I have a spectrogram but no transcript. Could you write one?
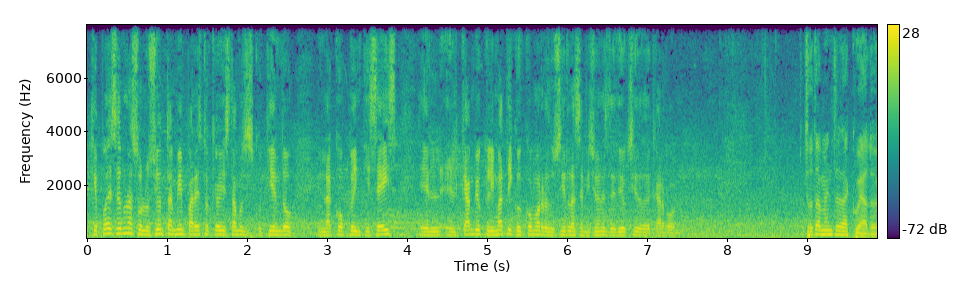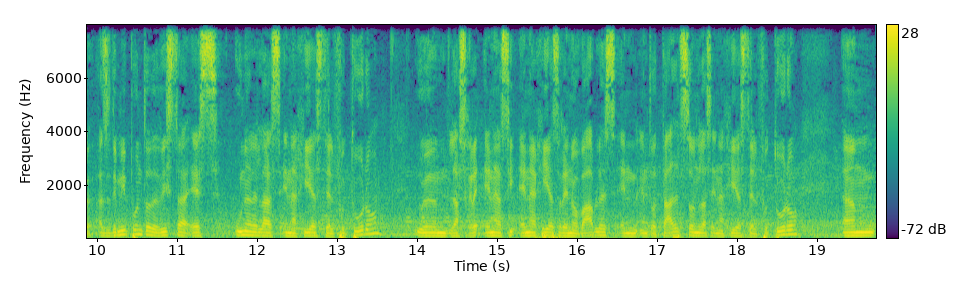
y que puede ser una solución también para esto que hoy estamos discutiendo en la COP26, el, el cambio climático y cómo reducir las emisiones de dióxido de carbono. Totalmente de acuerdo. Also, de mi punto de vista es una de las energías del futuro. Um, las re energías renovables en, en, total son las energías del futuro. Um,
